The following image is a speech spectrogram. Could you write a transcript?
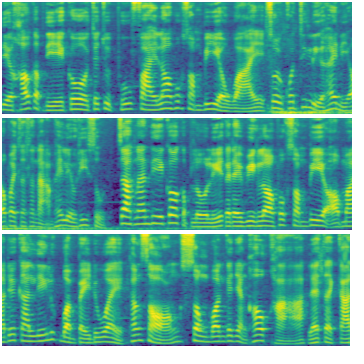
เดี๋ยวเขากับดีเอโกจะจุดพลุไฟล่อพวกซอมบี้เอาไว้ ส่วนคนที่เหลือให้หนีออกไปจากสนามให้เร็วที่สุด จากนั้นดีเอโกกับโลลิก็ได้วิ่งล่อพวกซอมบี้ออกมาด้วยการเลี้ยงลูกบอลไปด้วย ทั้งสองส่งบอลกันอย่างเข้าขา และจัดการ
